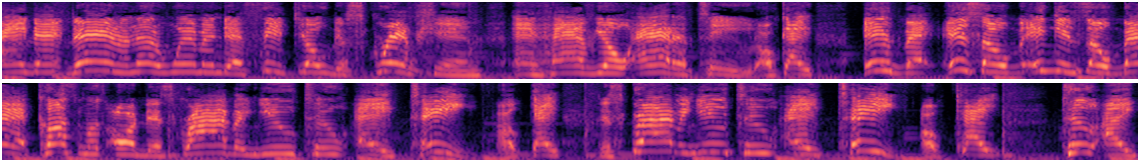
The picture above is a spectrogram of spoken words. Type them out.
ain't that damn another women that fit your description and have your attitude, okay? It's bad. It's so it getting so bad. Customers are describing you to a T. Okay, describing you to a T. Okay, to a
